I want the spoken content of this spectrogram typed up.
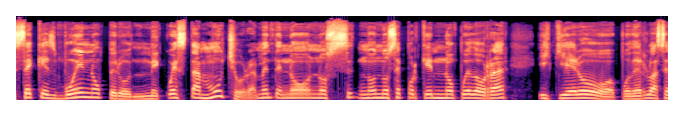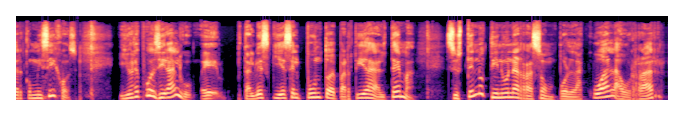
Sé que es bueno, pero me cuesta mucho. Realmente no, no, sé, no, no sé por qué no puedo ahorrar y quiero poderlo hacer con mis hijos. Y yo le puedo decir algo, eh, tal vez y es el punto de partida al tema. Si usted no tiene una razón por la cual ahorrar,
